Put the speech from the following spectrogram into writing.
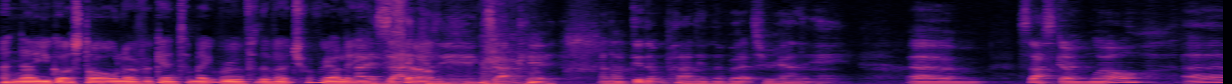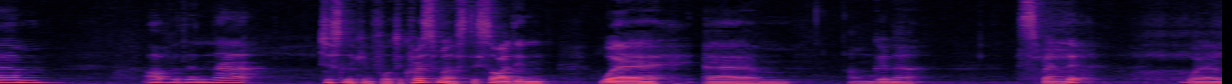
And now you've got to start all over again to make room for the virtual reality. exactly, exactly. and I didn't plan in the virtual reality, um, so that's going well. Um, other than that, just looking forward to Christmas, deciding where um, I'm gonna spend it, where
